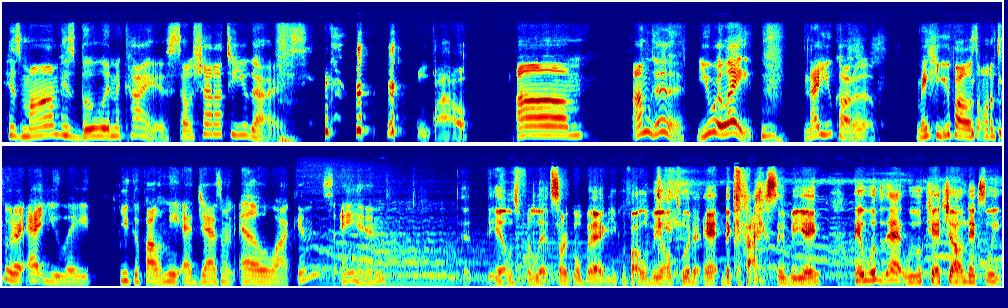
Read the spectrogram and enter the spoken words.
his mom, his boo, and Nekias. So shout out to you guys. Wow. Um, I'm good. You were late. now you caught up. Make sure you follow us on Twitter at you late. You can follow me at Jasmine L. Watkins and The L is for Let's Circle Back. You can follow me on Twitter at the NBA. And with that, we will catch y'all next week.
